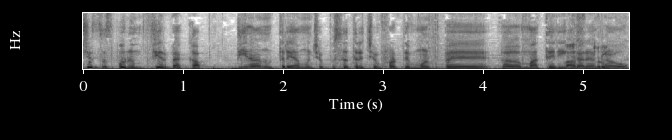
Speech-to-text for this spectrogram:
ce să spun, îmi fierbea capul. Din anul 3 am început să trecem foarte mult pe uh, materii La care strung. aveau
